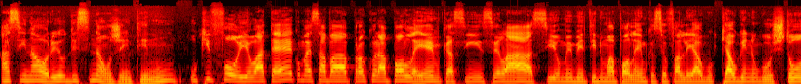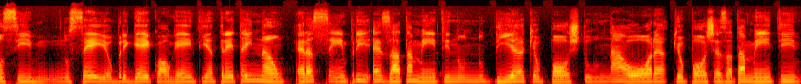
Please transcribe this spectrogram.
Assim, na hora eu disse, não, gente, não, o que foi? Eu até começava a procurar polêmica, assim, sei lá, se eu me meti numa polêmica, se eu falei algo que alguém não gostou, se, não sei, eu briguei com alguém, tinha treta e não. Era sempre exatamente no, no dia que eu posto, na hora que eu posto, exatamente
